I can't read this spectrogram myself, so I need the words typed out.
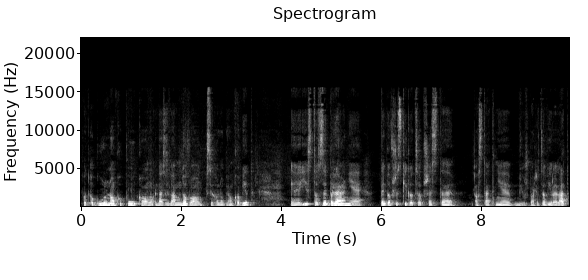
pod ogólną kopułką nazywam nową psychologią kobiet. Y, jest to zebranie tego wszystkiego, co przez te ostatnie już bardzo wiele lat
